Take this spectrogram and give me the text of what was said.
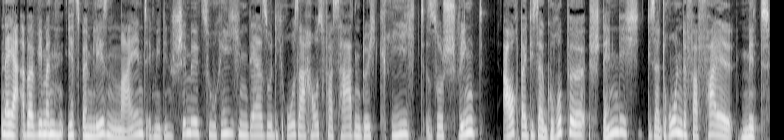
naja, aber wie man jetzt beim Lesen meint, irgendwie den Schimmel zu riechen, der so die rosa Hausfassaden durchkriecht, so schwingt auch bei dieser Gruppe ständig dieser drohende Verfall mit.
